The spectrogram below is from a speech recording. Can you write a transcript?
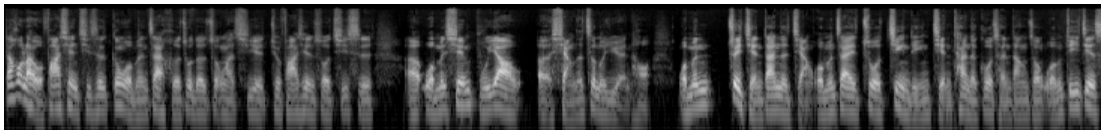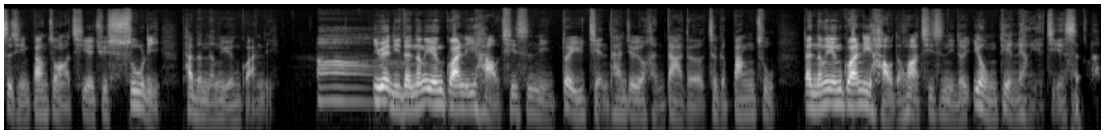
但后来我发现，其实跟我们在合作的中小企业就发现说，其实呃，我们先不要呃想的这么远哈。我们最简单的讲，我们在做近零减碳的过程当中，我们第一件事情帮中小企业去梳理它的能源管理。哦，因为你的能源管理好，其实你对于减碳就有很大的这个帮助。但能源管理好的话，其实你的用电量也节省了。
